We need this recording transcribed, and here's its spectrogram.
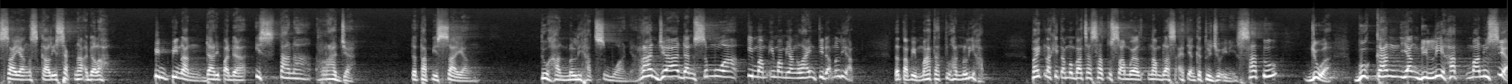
Sayang sekali Sepna adalah pimpinan daripada istana raja. Tetapi sayang Tuhan melihat semuanya. Raja dan semua imam-imam yang lain tidak melihat. Tetapi mata Tuhan melihat. Baiklah kita membaca 1 Samuel 16 ayat yang ketujuh ini. Satu, dua. Bukan yang dilihat manusia.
